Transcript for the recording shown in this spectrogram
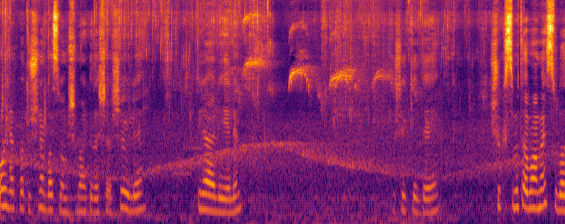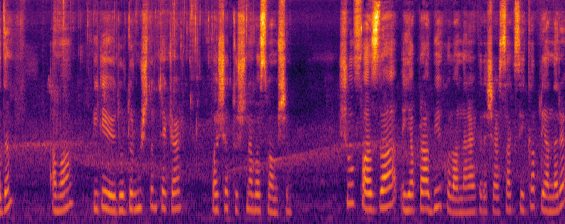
oynatma tuşuna basmamışım arkadaşlar. Şöyle ilerleyelim. Bu şekilde. Şu kısmı tamamen suladım. Ama videoyu durdurmuştum. Tekrar başlat tuşuna basmamışım. Şu fazla yaprağı büyük olanlar arkadaşlar saksıyı kaplayanları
